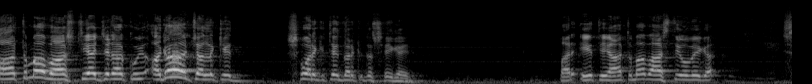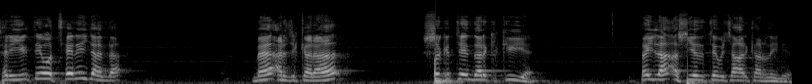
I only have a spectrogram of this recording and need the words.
ਆਤਮਾ ਵਾਸਤੇ ਹੈ, ਜਿਹੜਾ ਕੋਈ ਅਗਾਹ ਚੱਲ ਕੇ ਸਵਰਗ ਤੇ ਨਰਕ ਦੱਸੇ ਗਏ ਪਰ ਇਹ ਤੇ ਆਤਮਾ ਵਾਸਤੇ ਹੋਵੇਗਾ। ਸਰੀਰ ਤੇ ਉੱਥੇ ਨਹੀਂ ਜਾਂਦਾ। ਮੈਂ ਅਰਜ਼ ਕਰਾਂ ਸੁਰਗ ਤੇ ਨਰਕ ਕੀ ਹੈ? ਪਹਿਲਾਂ ਅਸੀਂ ਇਹਦੇ ਤੇ ਵਿਚਾਰ ਕਰ ਲੈਨੇ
